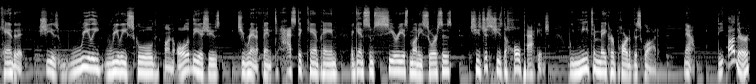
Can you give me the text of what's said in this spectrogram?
candidate. She is really, really schooled on all of the issues. She ran a fantastic campaign against some serious money sources. She's just, she's the whole package. We need to make her part of the squad. Now, the other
